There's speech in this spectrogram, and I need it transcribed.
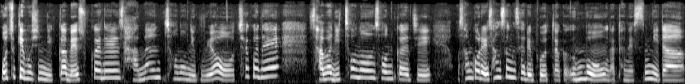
어떻게 보십니까? 매수가는 4만 1,000원이고요. 최근에 4만 2천 원 선까지 삼거래 상승세를 보였다가 음봉 나타냈습니다.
